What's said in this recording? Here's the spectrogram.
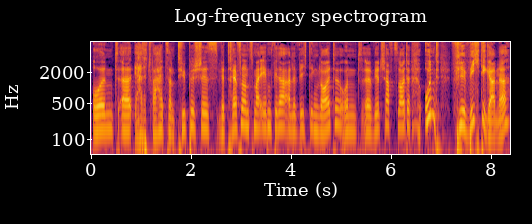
Und äh, ja, das war halt so ein typisches, wir treffen uns mal eben wieder, alle wichtigen Leute und äh, Wirtschaftsleute. Und viel wichtiger, ne?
